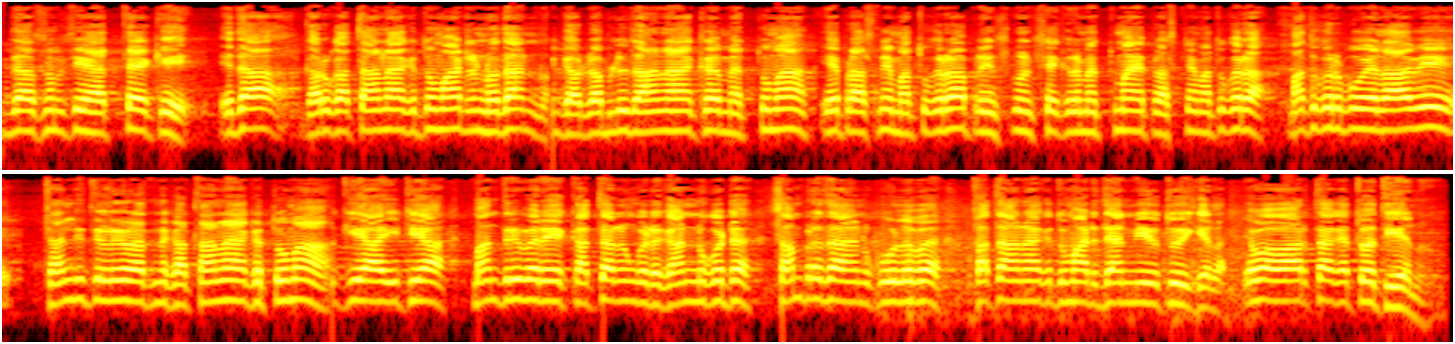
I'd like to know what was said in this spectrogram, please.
දසමසය හැත්ත එකේ එදා ගරු කතානායකතුමාට නොදන්න ගඩ්ලු දානායක මැත්තුමා ඒ ප්‍රශ්නය මතු කරා ප්‍රින්ස්කුල් සේකර මැත්තුමා ඒ ප්‍රශ්නය මතු කර මතුකරපු වෙලාවේ චන්දි තිලකරත්න කතානායකතුමා කියා හිටියා මන්ත්‍රීවරේ කතරංගොට ගන්නකොට සම්ප්‍රදායනුකූලව කතානායකතුමාට දැන්විය යුතුයි කියලා. ඒවා වාර්තාගතව තියෙනවා.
